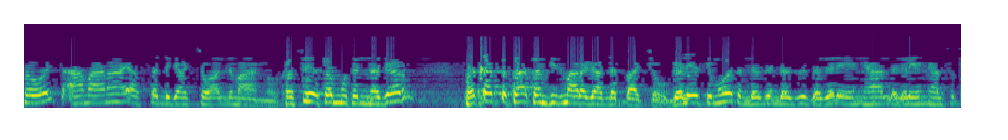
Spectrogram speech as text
ሰዎች አማና ያስፈልጋቸዋል ማለት ነው። ከሱ የሰሙትን ነገር በቀጥታ ተንፊዝ ማድረግ አለባቸው። ገሌ ሲሞት እንደዚህ እንደዚህ ገሌ ይሄን ገሌ ይሄን ስጡ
